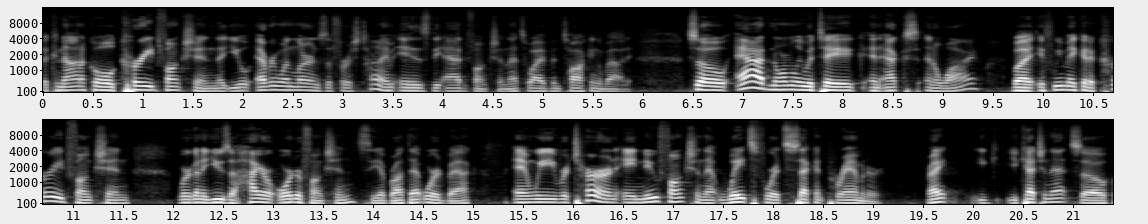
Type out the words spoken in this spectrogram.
the canonical curried function that you everyone learns the first time is the add function. That's why I've been talking about it. So add normally would take an x and a y. But if we make it a curried function, we're going to use a higher order function. See, I brought that word back. And we return a new function that waits for its second parameter, right? You, you catching that? So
